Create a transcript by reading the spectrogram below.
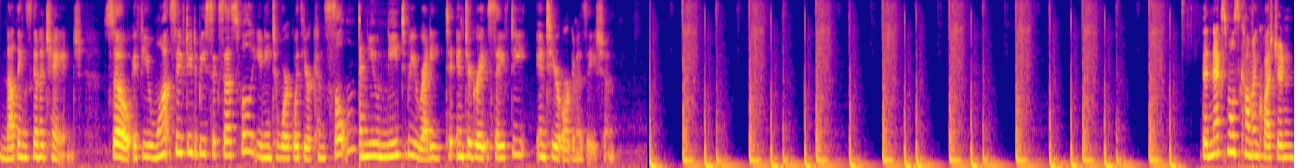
nothing's going to change. So, if you want safety to be successful, you need to work with your consultant and you need to be ready to integrate safety into your organization. The next most common question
